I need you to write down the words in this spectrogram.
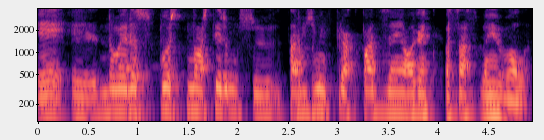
É, é, não era suposto nós termos, eh, estarmos muito preocupados em alguém que passasse bem a bola.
